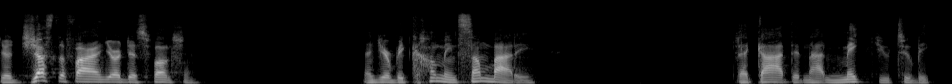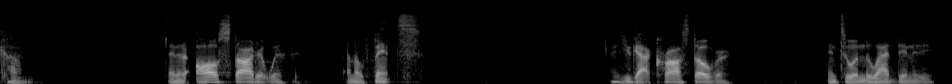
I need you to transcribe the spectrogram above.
You're justifying your dysfunction. And you're becoming somebody that God did not make you to become. And it all started with an offense. And you got crossed over into a new identity.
